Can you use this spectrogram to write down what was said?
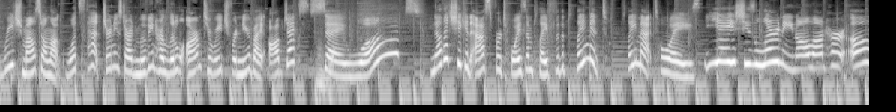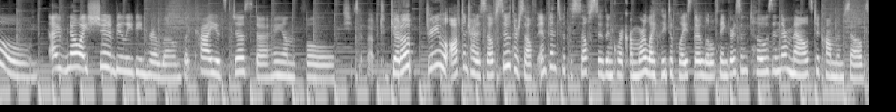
Reach milestone lock. What's that? Journey started moving her little arm to reach for nearby objects? Mm, Say what? Now that she can ask for toys and play for the playmat playmat toys. Yay, she's learning all on her own. I know I shouldn't be leaving her alone, but Kai is just a handful. She's about to get up. Journey will often try to self-soothe herself. Infants with the self-soothing quirk are more likely to place their little fingers and toes in their mouths to calm themselves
